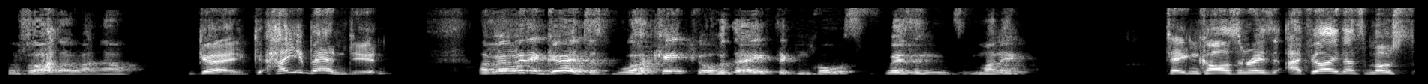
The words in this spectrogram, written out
in Florida right now. Good. How you been, dude? I've been really good, just working all day, taking calls, raising money. Taking calls and raising. I feel like that's most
